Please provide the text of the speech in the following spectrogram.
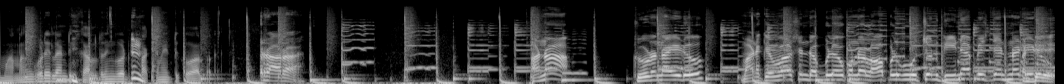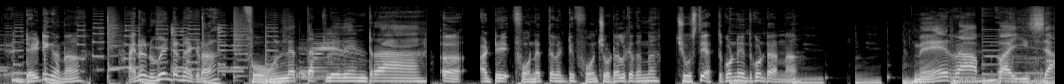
మనం కూడా ఇలాంటి కలరింగ్ ఒకటి పక్కన పెట్టుకోవాలి. రారా. అన్నా! చూడు నాయుడు మనకి ఇవ్వాల్సిన డబ్బులు ఇవ్వకుండా లోపల కూర్చొని గ్రీన్ ఈడు. డైటింగ్ అన్నా? అయినా నువ్వేంటన్నా ఇక్కడ? ఫోన్లు ఎత్తట్లేదేంట్రా ఆ, అంటే ఫోన్ ఎత్తాలంటే ఫోన్ చూడాలి కదన్నా? చూస్తే ఎత్తకుండా ఎందుకుంటా అన్నా? మేరా పైసా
